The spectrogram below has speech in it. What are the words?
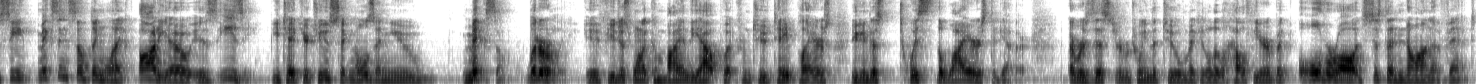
See, mixing something like audio is easy. You take your two signals and you mix them, literally. If you just want to combine the output from two tape players, you can just twist the wires together. A resistor between the two will make it a little healthier, but overall, it's just a non-event.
